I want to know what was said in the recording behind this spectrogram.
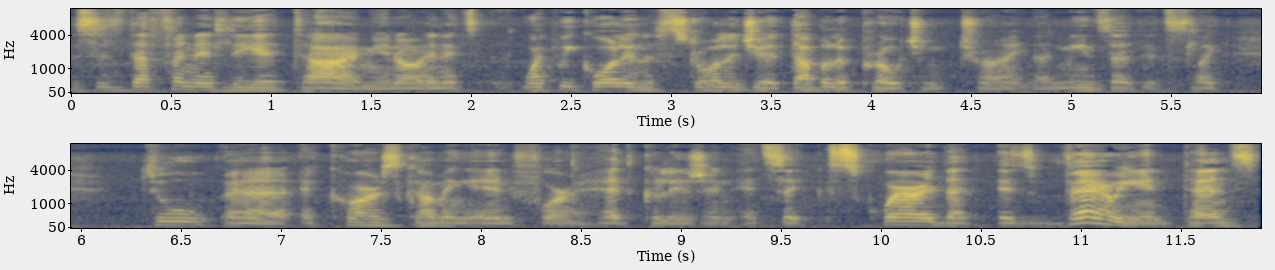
This is definitely a time, you know, and it's what we call in astrology a double approaching trine. That means that it's like two uh, cars coming in for a head collision. It's a square that is very intense,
